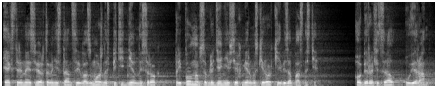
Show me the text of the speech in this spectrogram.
Экстренное свертывание станции возможно в пятидневный срок при полном соблюдении всех мер маскировки и безопасности. Обер-официал Уверан.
